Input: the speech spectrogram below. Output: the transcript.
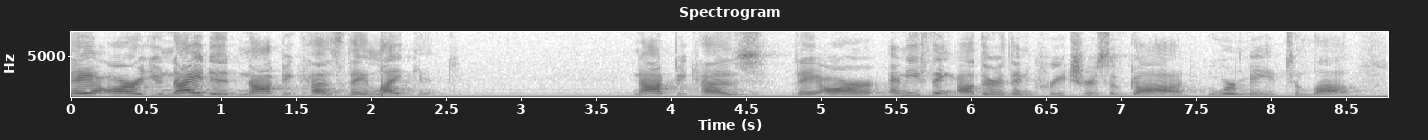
They are united not because they like it, not because they are anything other than creatures of God who were made to love.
